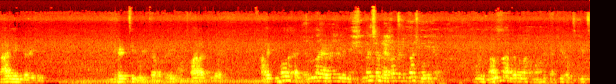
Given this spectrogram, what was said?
காரியங்களை நிகழ்த்தி முடித்தவர்களை நான் பாராட்டுகிறேன் அதை போல எல்லா இடங்களிலும் சின்ன சின்ன இடங்களில் தான் சொல்லுங்க ஒரு நல்ல அலுவலகமாக கட்டிட முடியும்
